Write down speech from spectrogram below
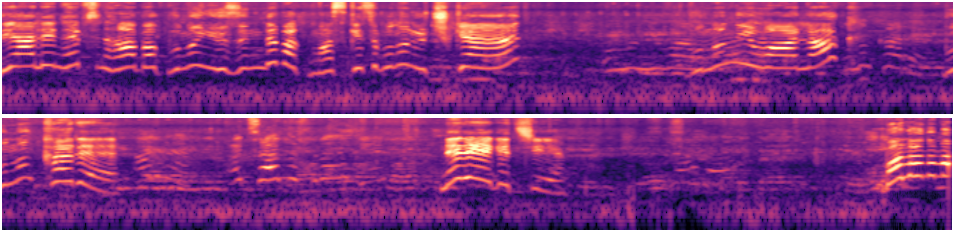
Diğerlerinin hepsini ha bak bunun yüzünde bak maskesi bunun üçgen. Onun yuvarlak. Bunun Bunun kare. sen de şuraya gel. Nereye geçeyim? Balonumu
